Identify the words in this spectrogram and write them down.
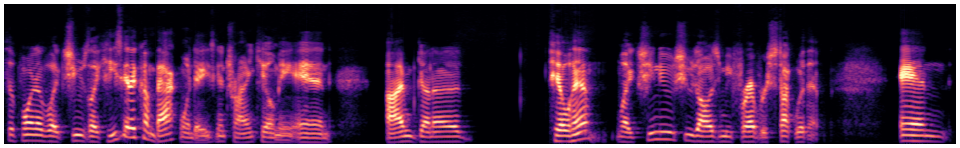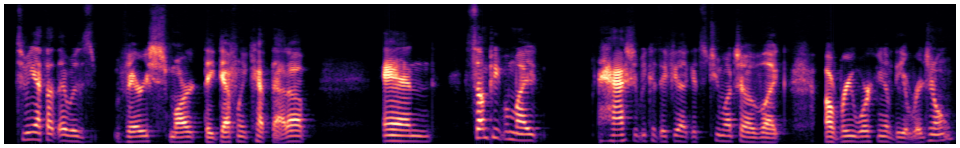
to the point of like she was like he's gonna come back one day. He's gonna try and kill me, and I'm gonna kill him. Like she knew she was always gonna be forever stuck with him. And to me, I thought that was very smart. They definitely kept that up. And some people might hash it because they feel like it's too much of like a reworking of the original.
